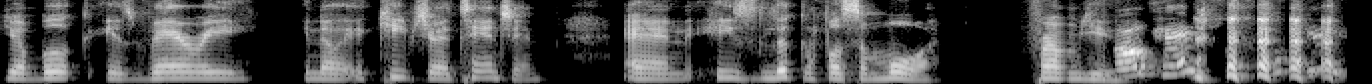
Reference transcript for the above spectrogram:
your book is very, you know, it keeps your attention and he's looking for some more from you. Okay. okay.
